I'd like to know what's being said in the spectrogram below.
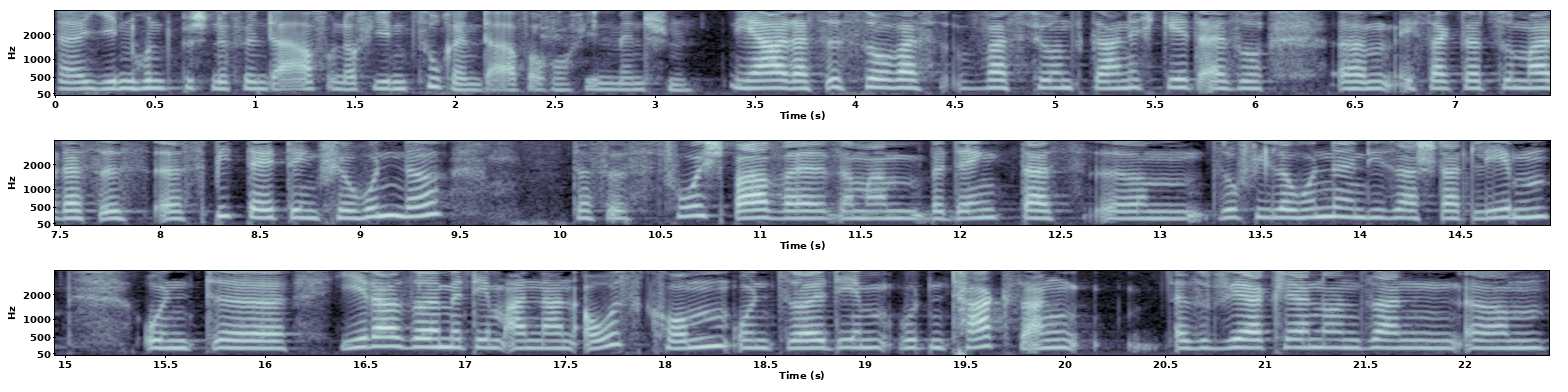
äh, jeden Hund beschnüffeln darf und auf jeden zurennen darf, auch auf jeden Menschen. Ja, das ist so was, was für uns gar nicht geht. Also ähm, ich sag dazu mal, das ist äh, Speeddating für Hunde. Das ist furchtbar, weil wenn man bedenkt, dass ähm, so viele Hunde in dieser Stadt leben und äh, jeder soll mit dem anderen auskommen und soll dem guten Tag sagen. Also wir erklären unseren ähm,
